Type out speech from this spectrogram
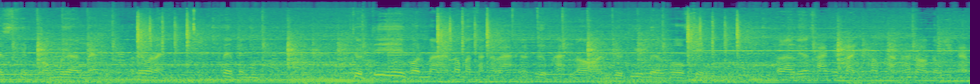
ในสิบของเมืองนะเขาเรียกว่าอะไรเลยเป็นจุดที่คนมาต้องมาสักการะก็คือพระนอนอยู่ที่เมืองโฮฟินกำลังเลี้ยวซ้ายขึ้นไปจะต้องผ่านพระนอนตรงนี้ครับ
